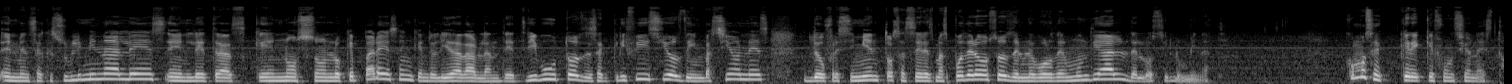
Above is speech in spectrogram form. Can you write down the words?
En mensajes subliminales, en letras que no son lo que parecen, que en realidad hablan de tributos, de sacrificios, de invasiones, de ofrecimientos a seres más poderosos, del nuevo orden mundial, de los Illuminati. ¿Cómo se cree que funciona esto?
